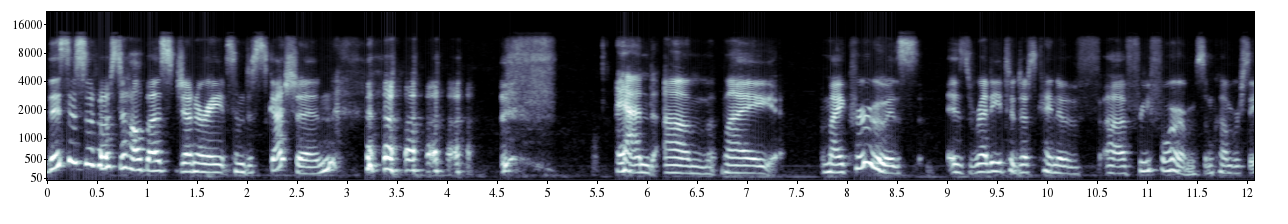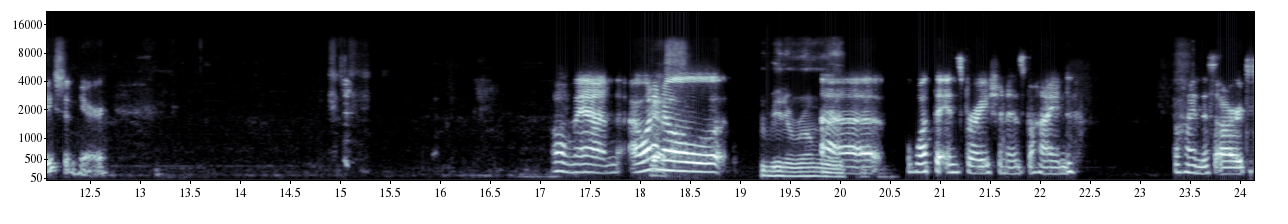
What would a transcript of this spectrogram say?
this is supposed to help us generate some discussion. and um my my crew is is ready to just kind of uh, free form some conversation here. Oh man, I want to Yes. know Read a room. uh, what the inspiration is behind behind this art.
